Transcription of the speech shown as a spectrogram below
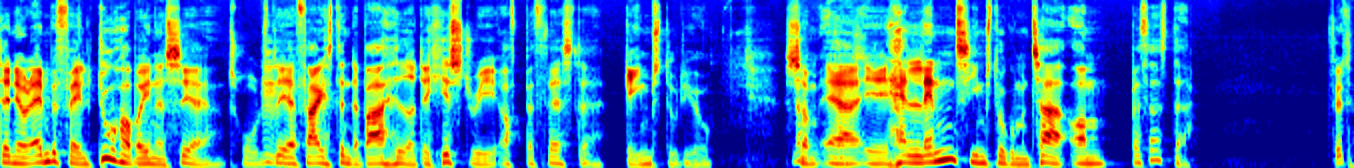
den jeg vil anbefale, du hopper ind og ser, Troels, mm. det er faktisk den, der bare hedder The History of Bethesda Game Studio, som Nå, er øh, halvanden times dokumentar om Bethesda. Fedt.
